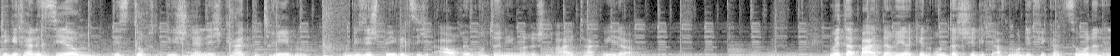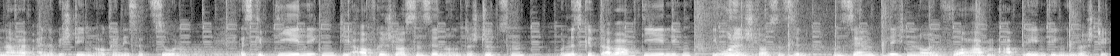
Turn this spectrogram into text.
Digitalisierung ist durch die Schnelligkeit getrieben und diese spiegelt sich auch im unternehmerischen Alltag wider. Mitarbeiter reagieren unterschiedlich auf Modifikationen innerhalb einer bestehenden Organisation. Es gibt diejenigen, die aufgeschlossen sind und unterstützen, und es gibt aber auch diejenigen, die unentschlossen sind und sämtlichen neuen Vorhaben ablehnend gegenüberstehen.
